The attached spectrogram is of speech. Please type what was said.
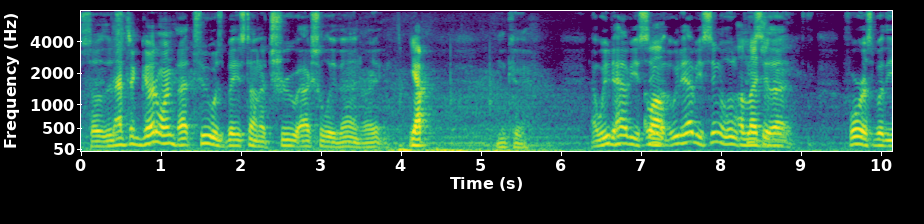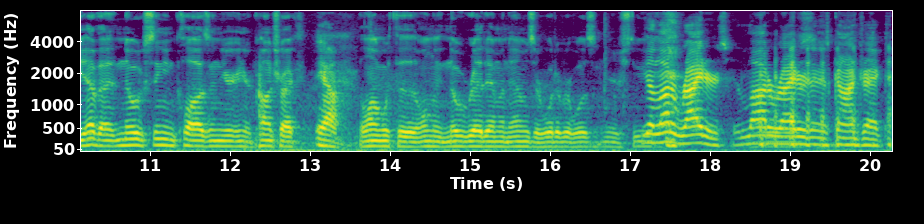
So this That's a good one. that too was based on a true actual event, right? Yep. Okay. And we'd have you sing. Well, we'd have you sing a little piece of that for us, but you have that no singing clause in your in your contract, Yeah. along with the only no red M and M's or whatever it was in your studio. You got a lot of writers. A lot of writers in his contract.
